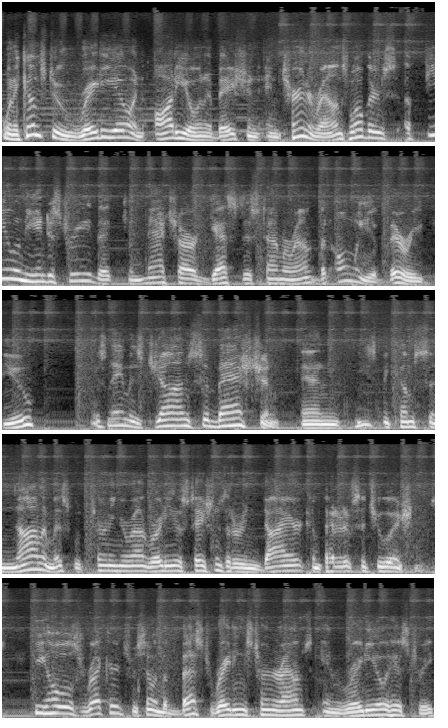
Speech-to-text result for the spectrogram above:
When it comes to radio and audio innovation and turnarounds, well, there's a few in the industry that can match our guest this time around, but only a very few. His name is John Sebastian, and he's become synonymous with turning around radio stations that are in dire competitive situations. He holds records for some of the best ratings turnarounds in radio history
